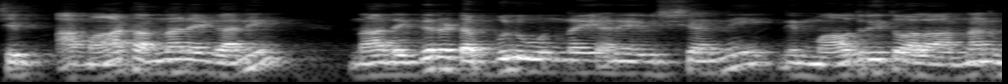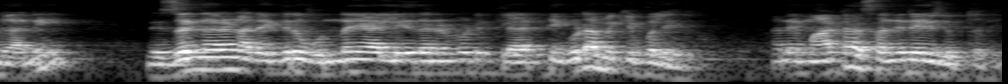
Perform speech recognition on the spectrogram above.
చెప్ ఆ మాట అన్నానే కానీ నా దగ్గర డబ్బులు ఉన్నాయి అనే విషయాన్ని నేను మాధురితో అలా అన్నాను కానీ నిజంగానే నా దగ్గర ఉన్నాయా లేదనేటువంటి క్లారిటీ కూడా ఆమెకి ఇవ్వలేదు. అనే మాట సంజనయ్య చెప్తుంది.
